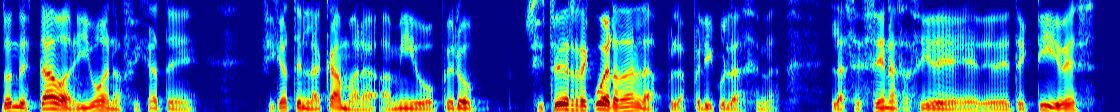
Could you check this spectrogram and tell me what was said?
¿Dónde estabas? Y bueno, fíjate, fíjate en la cámara, amigo. Pero si ustedes recuerdan las, películas, las escenas así de, detectives,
